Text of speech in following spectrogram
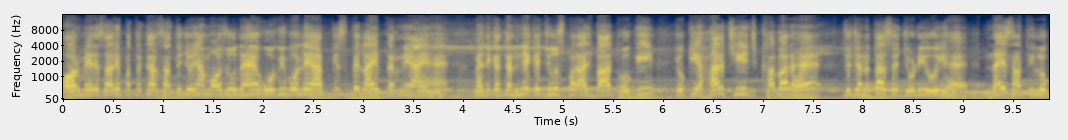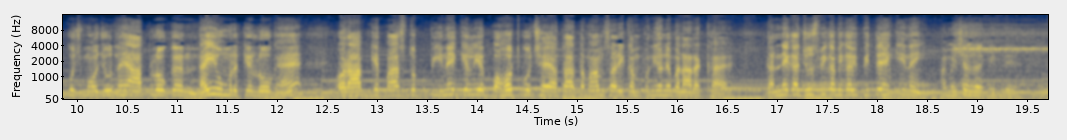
और मेरे सारे पत्रकार साथी जो यहाँ मौजूद हैं, वो भी बोले, आप किस पे लाइव करने आए हैं? मैंने कहा, गन्ने के जूस पर आज बात होगी, क्योंकि हर चीज़ खबर है जो जनता से जुड़ी हुई है। नए साथी लोग कुछ मौजूद हैं, आप लोग नई उम्र के लोग हैं, और आपके पास तो पीने के लिए बहुत कुछ है, अर्थात तमाम सारी कंपनियों ने बना रखा है। गन्ने का जूस भी कभी कभी पीते हैं कि नहीं? हमेशा सर पीते हैं।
